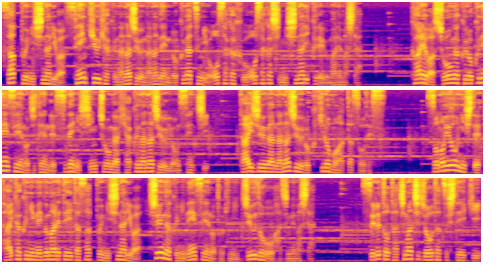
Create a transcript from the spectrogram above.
サップ西成は1977年6月に大阪府大阪市西成区で生まれました。彼は小学6年生の時点ですでに身長が174センチ、体重が76キロもあったそうです。そのようにして体格に恵まれていたサップ西成は中学2年生の時に柔道を始めました。するとたちまち上達していき、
